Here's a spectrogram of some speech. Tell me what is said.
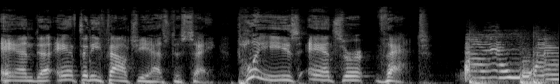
and uh, Anthony Fauci has to say. Please answer that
